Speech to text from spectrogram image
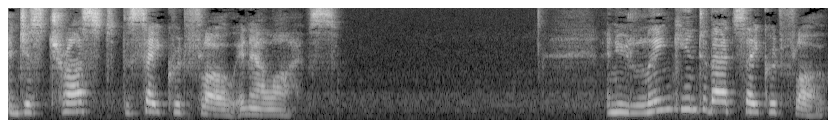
and just trust the sacred flow in our lives. And you link into that sacred flow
